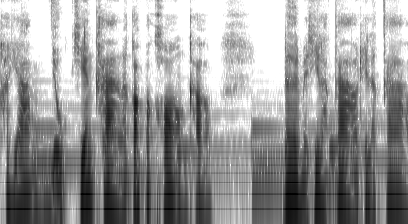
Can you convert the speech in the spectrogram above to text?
พยายามอยู่เคียงข้างแล้วก็ประคองเขา เดินไปทีละก้าวทีละก้าว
